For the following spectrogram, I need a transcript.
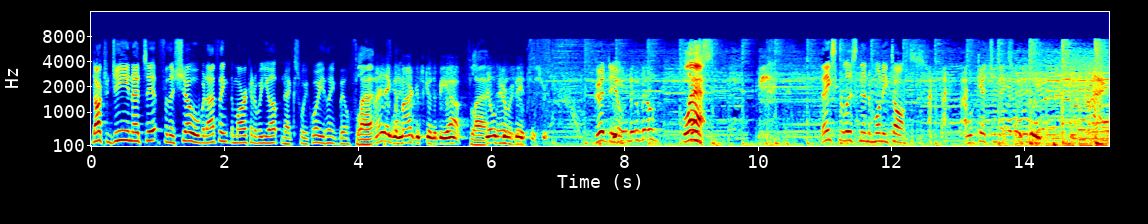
Dr. Gene, that's it for the show. But I think the market will be up next week. What do you think, Bill? Flat. I think the market's going to be up. Flat. Bill's There going we go. it's a str- Good What deal. do you do, Bill? Flat. Thanks for listening to Money Talks. We'll catch you next week. Next week.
